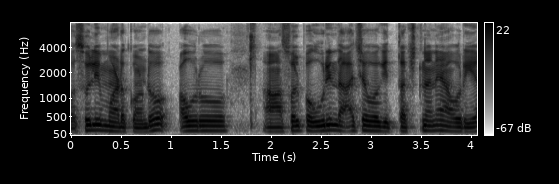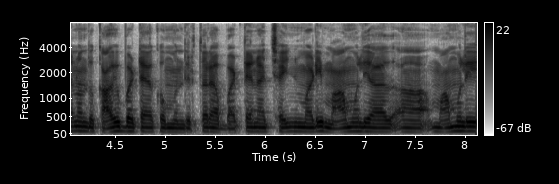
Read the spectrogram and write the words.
ವಸೂಲಿ ಮಾಡಿಕೊಂಡು ಅವರು ಸ್ವಲ್ಪ ಊರಿಂದ ಆಚೆ ಹೋಗಿದ ತಕ್ಷಣವೇ ಅವ್ರು ಏನೊಂದು ಕಾವಿ ಬಟ್ಟೆ ಹಾಕೊಂಬಂದಿರ್ತಾರೆ ಆ ಬಟ್ಟೆನ ಚೇಂಜ್ ಮಾಡಿ ಮಾಮೂಲಿ ಮಾಮೂಲಿ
